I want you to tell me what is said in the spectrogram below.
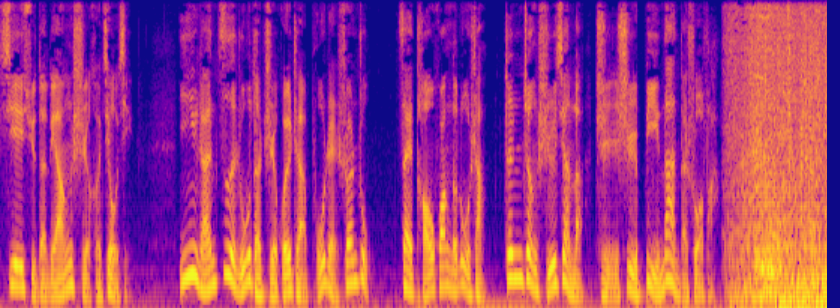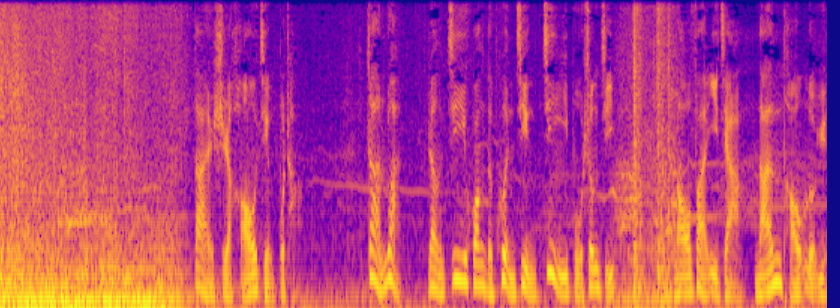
些许的粮食和救济，依然自如地指挥着仆人拴住。在逃荒的路上，真正实现了只是避难的说法。但是好景不长，战乱让饥荒的困境进一步升级，老范一家难逃厄运。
